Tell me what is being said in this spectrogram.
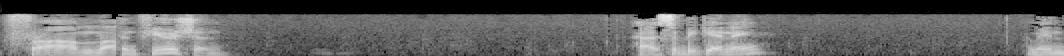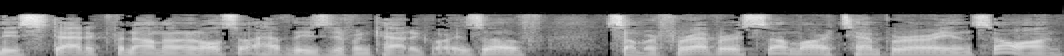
from uh, confusion has a beginning. I mean, these static phenomena also have these different categories of some are forever, some are temporary, and so on.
